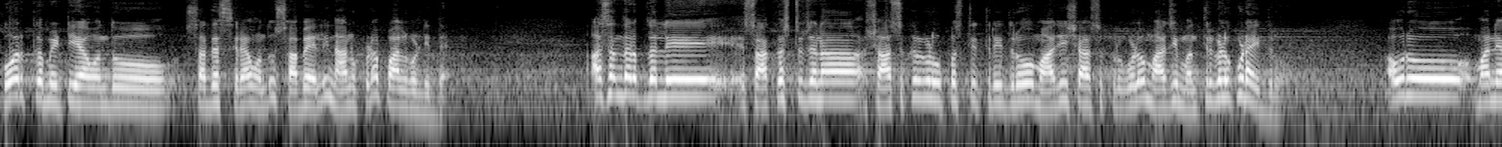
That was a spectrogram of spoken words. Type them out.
ಕೋರ್ ಕಮಿಟಿಯ ಒಂದು ಸದಸ್ಯರ ಒಂದು ಸಭೆಯಲ್ಲಿ ನಾನು ಕೂಡ ಪಾಲ್ಗೊಂಡಿದ್ದೆ. ಆ ಸಂದರ್ಭದಲ್ಲಿ ಸಾಕಷ್ಟು ಜನ ಶಾಸಕರುಗಳು ಉಪಸ್ಥಿತರಿದ್ದರು, ಮಾಜಿ ಶಾಸಕರುಗಳು, ಮಾಜಿ ಮಂತ್ರಿಗಳು ಕೂಡ ಇದ್ದರು. ಅವರು ಮಾನ್ಯ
